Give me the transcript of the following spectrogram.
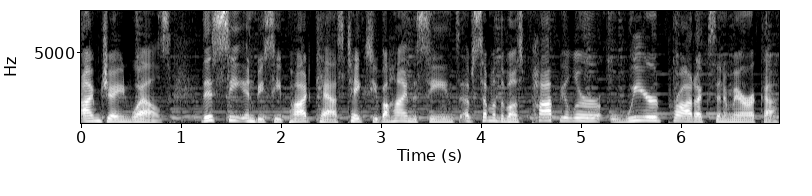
I'm Jane Wells. This CNBC podcast takes you behind the scenes of some of the most popular, weird products in America.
